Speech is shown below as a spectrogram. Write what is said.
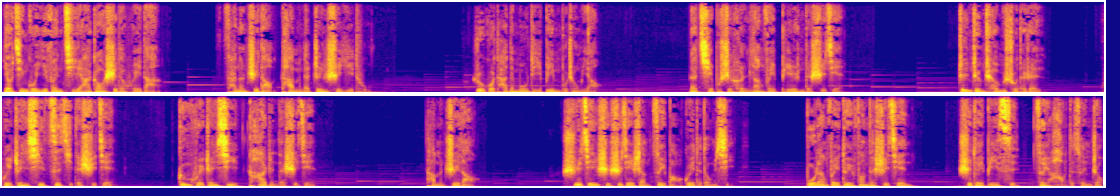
要经过一番挤牙膏式的回答，才能知道他们的真实意图。如果他的目的并不重要，那岂不是很浪费别人的时间？真正成熟的人。会珍惜自己的时间，更会珍惜他人的时间。他们知道，时间是世界上最宝贵的东西，不浪费对方的时间，是对彼此最好的尊重。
